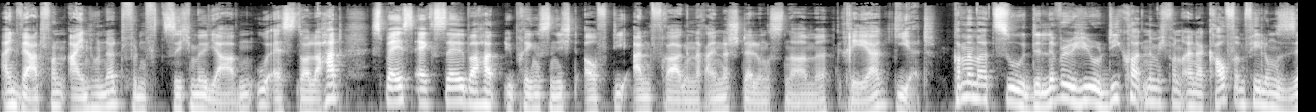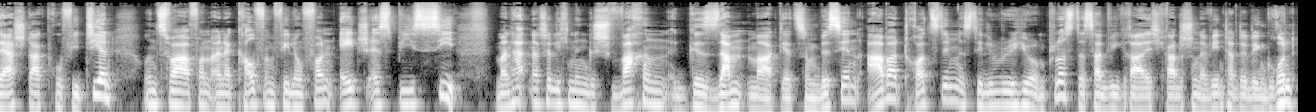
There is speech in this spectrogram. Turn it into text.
einen Wert von 150 Milliarden US-Dollar hat. SpaceX selber hat übrigens nicht auf die Anfrage nach einer Stellungnahme reagiert. Kommen wir mal zu Delivery Hero. Die konnten nämlich von einer Kaufempfehlung sehr stark profitieren. Und zwar von einer Kaufempfehlung von HSBC. Man hat natürlich einen schwachen Gesamtmarkt jetzt so ein bisschen. Aber trotzdem ist Delivery Hero ein Plus. Das hat, wie ich gerade schon erwähnt hatte, den Grund,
